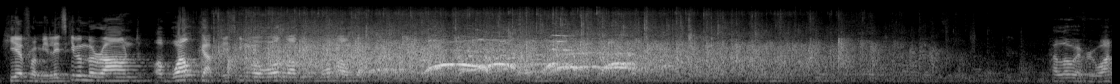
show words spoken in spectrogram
hear from you. Let's give him a round of welcome. Let's give him a warm, warm welcome. Hello, everyone.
